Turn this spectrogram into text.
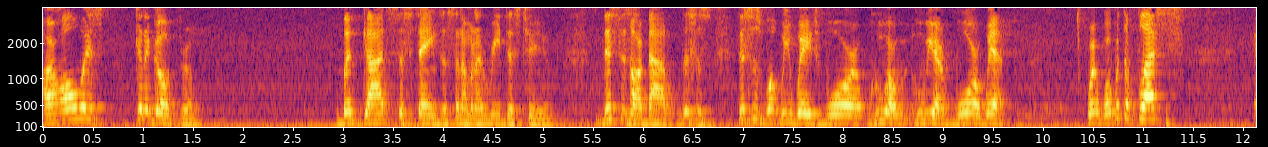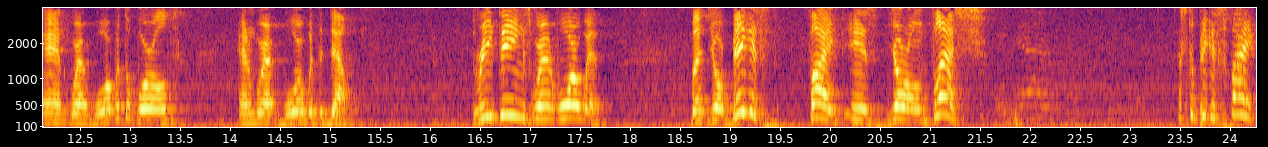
are always going to go through but God sustains us. And I'm going to read this to you. This is our battle. This is, this is what we wage war, who, are, who we are at war with. We're at war with the flesh, and we're at war with the world, and we're at war with the devil. Three things we're at war with. But your biggest fight is your own flesh. That's the biggest fight.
